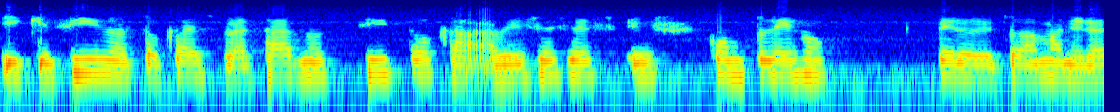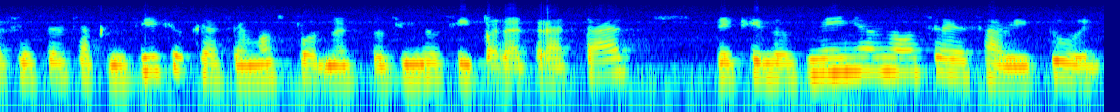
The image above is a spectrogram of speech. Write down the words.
Y que sí, nos toca desplazarnos, sí toca, a veces es, es complejo, pero de todas maneras es el sacrificio que hacemos por nuestros hijos y para tratar de que los niños no se deshabitúen.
